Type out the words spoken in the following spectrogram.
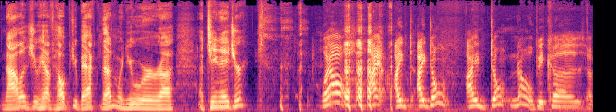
knowledge you have helped you back then when you were uh, a teenager? well, I, I, I don't I don't know because uh,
